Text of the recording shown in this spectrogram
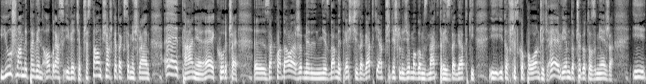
już mamy pewien obraz i wiecie, przez całą książkę tak sobie myślałem, e, tanie, e, kurczę, e, zakładała, że my nie znamy treści zagadki, a przecież ludzie mogą znać treść zagadki i, i to wszystko połączyć, e, wiem do czego to zmierza. I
